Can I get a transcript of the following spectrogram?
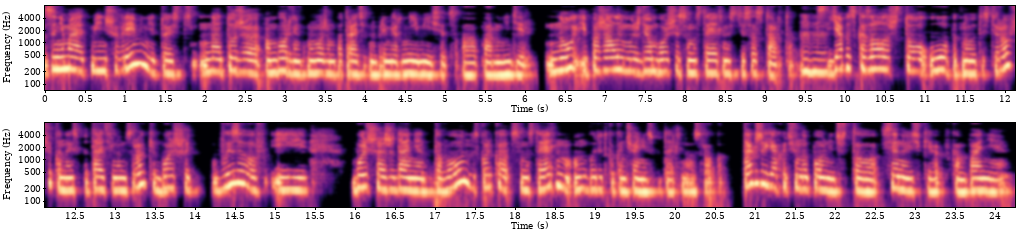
занимает меньше времени, то есть на тот же онбординг мы можем потратить, например, не месяц, а пару недель. Но и, пожалуй, мы ждем большей самостоятельности со старта. Угу. Я бы сказала, что у опытного тестировщика на испытательном сроке больше вызовов и больше ожидания от того, насколько самостоятельным он будет к окончанию испытательного срока. Также я хочу напомнить, что все новички в компании,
